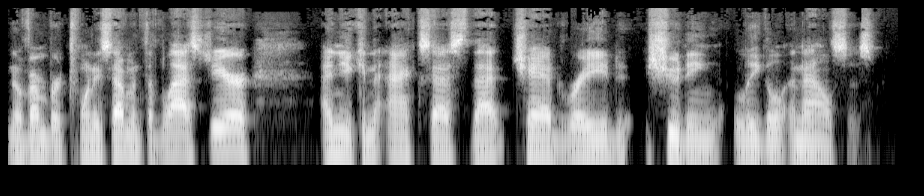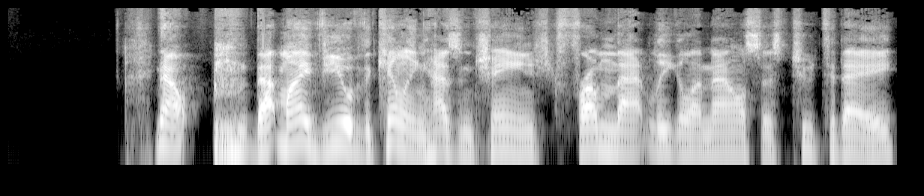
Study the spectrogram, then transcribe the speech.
November 27th of last year, and you can access that Chad Reed shooting legal analysis. Now, that my view of the killing hasn't changed from that legal analysis to today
